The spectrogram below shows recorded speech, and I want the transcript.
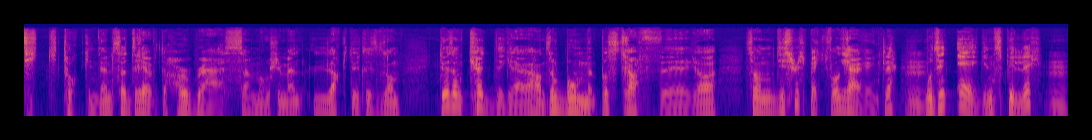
TikToken deres har drevet og harassa med Oshimen. Lagt ut liksom sånn Du vet sånn køddegreier, han som bommer på straffer og sånn disrespectful greier, egentlig. Mm. Mot sin egen spiller. Mm.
